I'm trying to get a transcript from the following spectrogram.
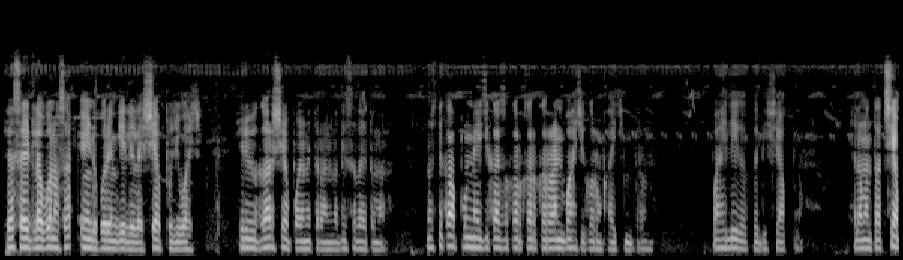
ह्या साईडला पण असा एंडपर्यंत गेलेला आहे शापूची भाजी. हिरवीगार शापू आहे मित्रांनो दिसत आहे तुम्हाला. नुसते कापून न्यायची कसं कर कर कर आणि भाजी करून खायची मित्रांनो. पाहिली का कधी शापू? ह्याला म्हणतात शाप.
